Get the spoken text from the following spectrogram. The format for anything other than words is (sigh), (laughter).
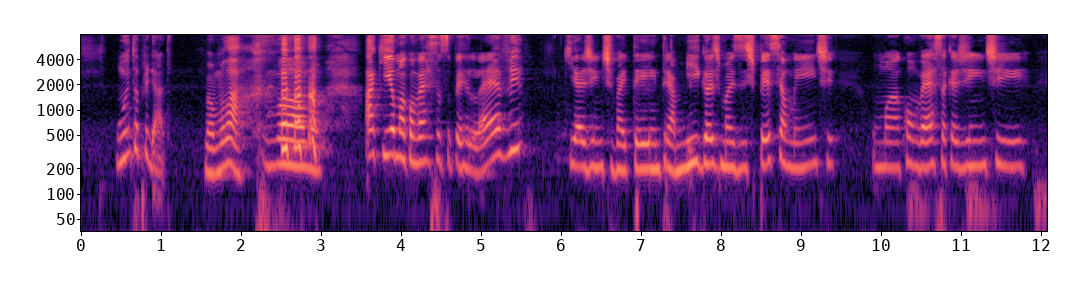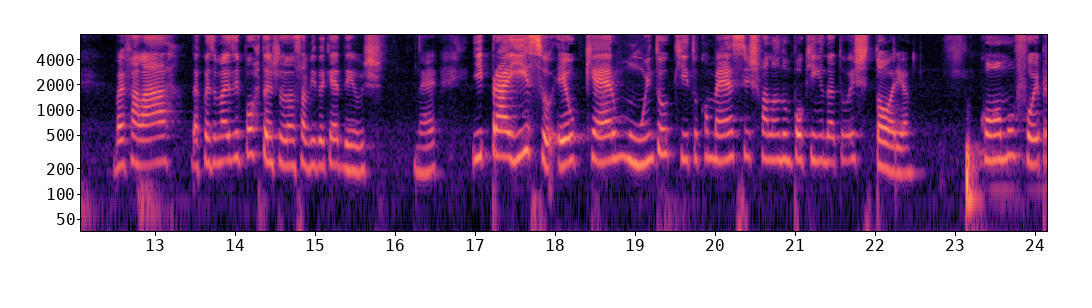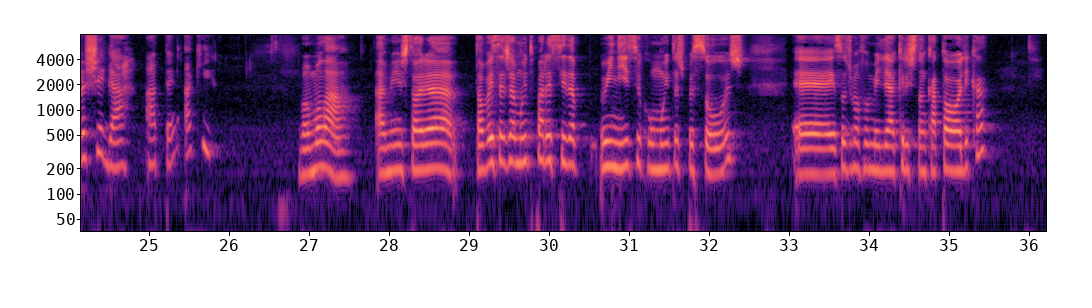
Muito obrigada. Vamos lá. Vamos. (laughs) Aqui é uma conversa super leve que a gente vai ter entre amigas, mas especialmente uma conversa que a gente vai falar da coisa mais importante da nossa vida, que é Deus né? E para isso eu quero muito que tu comeces falando um pouquinho da tua história. Como foi para chegar até aqui? Vamos lá. A minha história talvez seja muito parecida no início com muitas pessoas. É, eu sou de uma família cristã católica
